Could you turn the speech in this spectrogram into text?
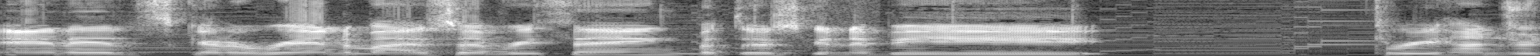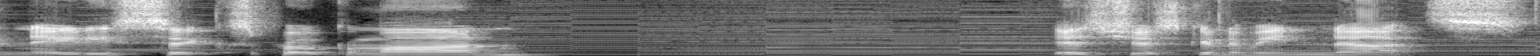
and it's going to randomize everything, but there's going to be 386 Pokemon. It's just going to be nuts.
